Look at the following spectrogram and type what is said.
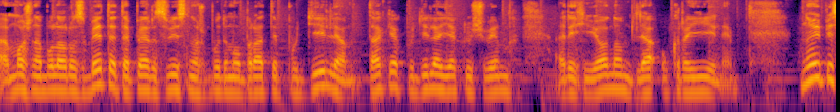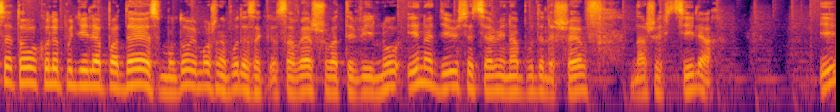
Е, можна було розбити. Тепер, звісно ж, будемо брати Поділля, так як Поділля є ключовим регіоном для України. Ну і після того, коли Поділля паде, з Молдовою можна буде завершувати війну. І надіюся, ця війна буде лише в наших цілях. І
